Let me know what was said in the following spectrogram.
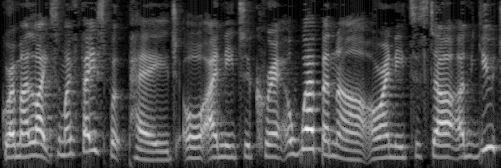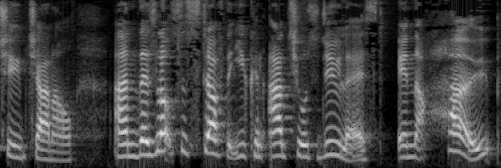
grow my likes on my Facebook page, or I need to create a webinar, or I need to start a YouTube channel. And there's lots of stuff that you can add to your to do list in the hope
